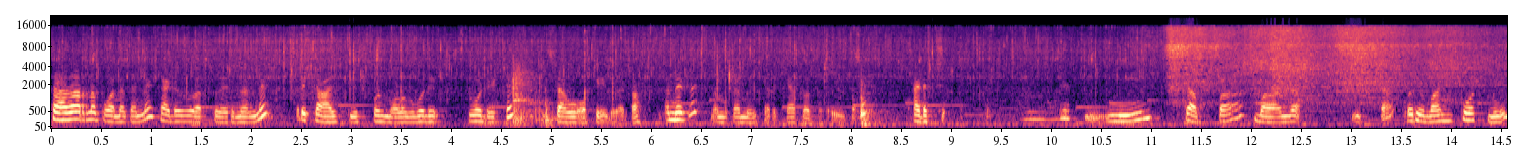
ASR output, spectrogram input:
സാധാരണ പോലെ തന്നെ കടുക് വറുത്ത് വരുന്നുണ്ട് ഒരു കാൽ ടീസ്പൂൺ മുളക് പൊടി കൂടി ഇട്ട് സ്റ്റൗ ഓഫ് ചെയ്ത് കേട്ടോ. എന്നിട്ട് നമുക്ക് ആ മീൻ കറിക്കകത്തോട്ട് ഒഴിച്ച് അടച്ച്. മീൻ കപ്പ മാങ്ങ ഇട്ട ഒരു വൺ പോട്ട് മീൻ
